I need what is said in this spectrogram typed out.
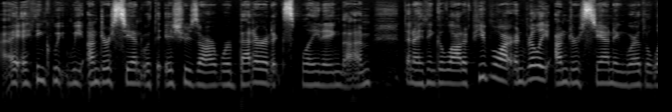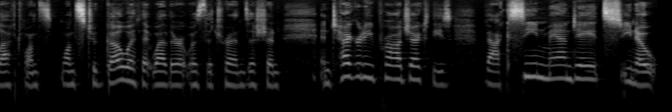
I, I think we, we understand what the issues are. We're better at explaining them than I think a lot of people are, and really understanding where the left wants wants to go with it. Whether it was the transition integrity project, these vaccine mandates, you know,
